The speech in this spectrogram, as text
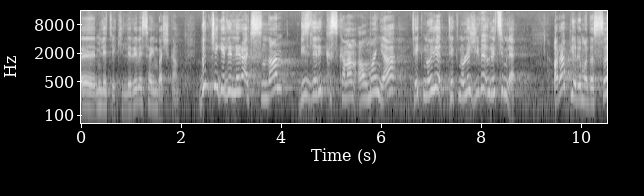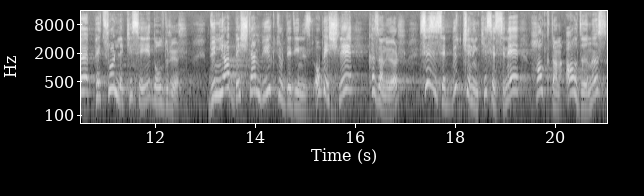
e, milletvekilleri ve sayın başkan, bütçe gelirleri açısından bizleri kıskanan Almanya teknoloji, teknoloji ve üretimle Arap Yarımadası petrolle keseyi dolduruyor. Dünya beşten büyüktür dediğiniz o beşli kazanıyor. Siz ise bütçenin kesesini halktan aldığınız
